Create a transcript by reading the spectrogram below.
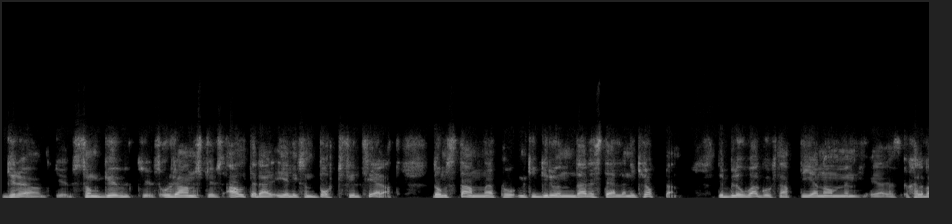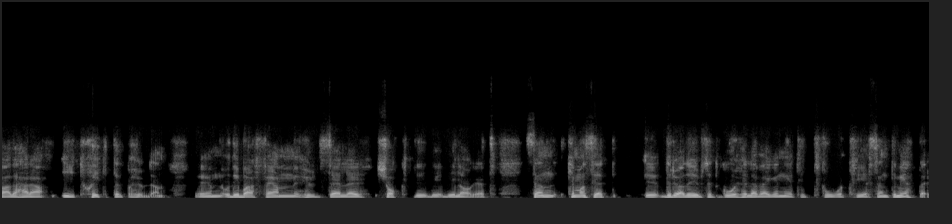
grönt ljus, som gult ljus, orange ljus, allt det där är liksom bortfiltrerat. De stannar på mycket grundare ställen i kroppen. Det blåa går knappt igenom eh, själva det här eh, ytskiktet på huden. Ehm, och det är bara fem hudceller tjockt, i det, det lagret. Sen kan man se att eh, det röda ljuset går hela vägen ner till 2-3 centimeter.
